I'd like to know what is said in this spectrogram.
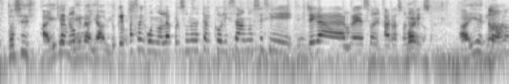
Entonces, ahí también hay hábitos. Lo que pasa es que cuando la persona no está alcoholizada, no sé si llega a, razonar eso. Ahí está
